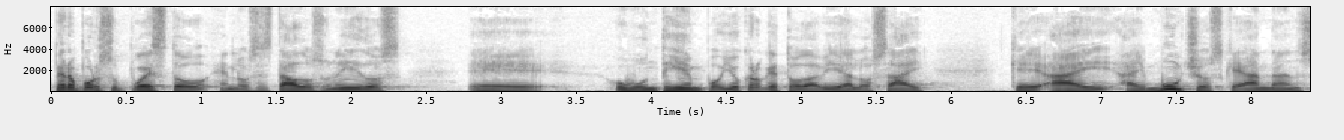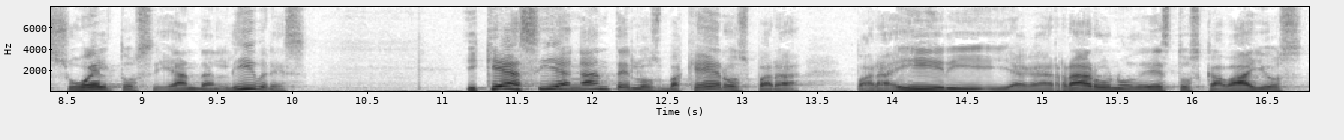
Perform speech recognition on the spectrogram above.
pero por supuesto en los Estados Unidos hubo un tiempo, yo creo que todavía los hay, que hay, hay muchos que andan sueltos y andan libres. ¿Y qué hacían antes los vaqueros para, para ir y, agarrar uno de estos caballos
